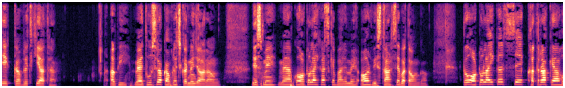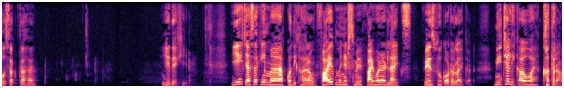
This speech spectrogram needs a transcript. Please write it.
एक कवरेज किया था। अभी मैं दूसरा कवरेज करने जा रहा हूँ, जिसमें मैं आपको ऑटो लाइकर्स के बारे में और विस्तार से बताऊँगा। तो ऑटो लाइकर्स से खतरा क्या हो सकता है? ये देखिए। ये जैसा कि मैं आपको दिखा रहा हूँ फाइव मिनट्स में five hundred likes Facebook auto liker नीचे लिखा हुआ है खतरा।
